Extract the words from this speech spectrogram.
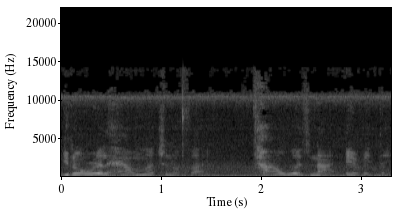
you don't really have much in a fight. Power is not everything,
